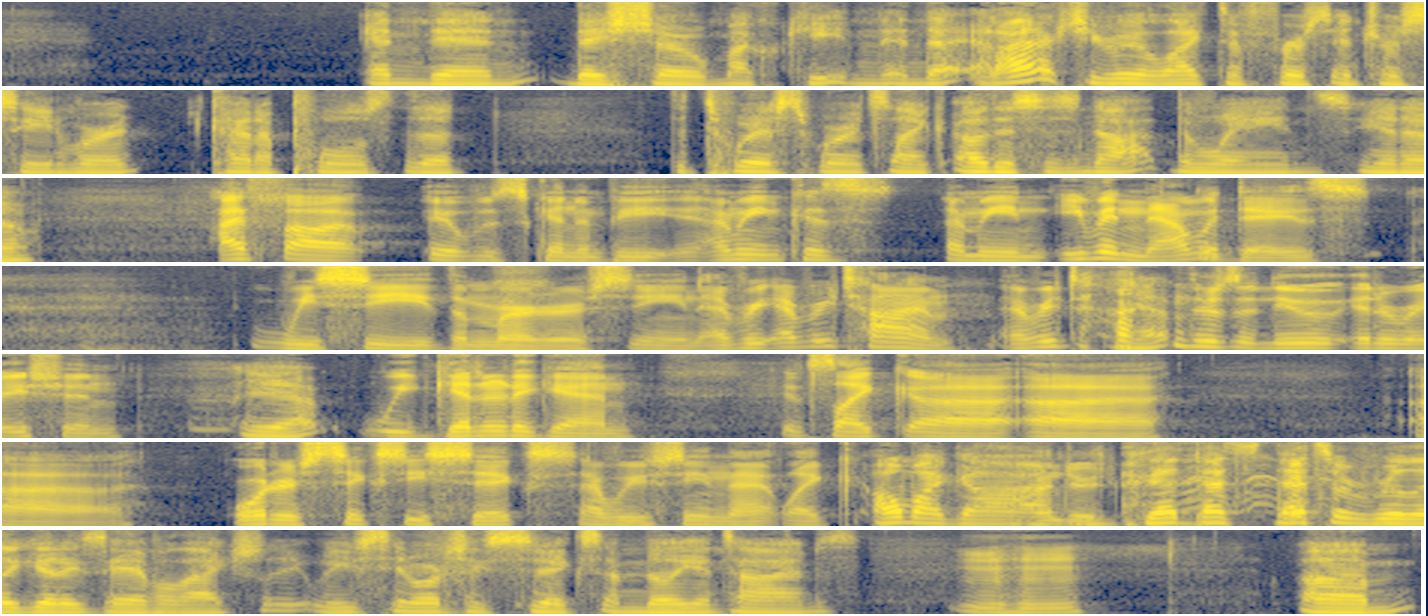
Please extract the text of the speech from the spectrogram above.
And then they show Michael Keaton in that, and I actually really liked the first intro scene where it kind of pulls the the twist where it's like, oh, this is not the Waynes, you know? I thought it was gonna be. I mean, because I mean, even nowadays, we see the murder scene every every time. Every time Yep. there's a new iteration, Yeah, we get it again. It's like uh uh uh Order sixty six. Have we seen that? Like Oh my God, 100. that, that's that's a really good example. Actually, we've seen Order sixty six a million times. mm-hmm. Um,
